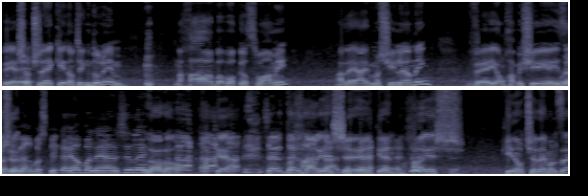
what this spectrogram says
ויש ו... עוד שני keynote ים גדולים, מחר בבוקר סוואמי. על AI ו-Machine Learning, ויום חמישי... הוא לא דיבר מספיק היום על AI Machine Learning? לא, לא, חכה. זה יותר דאטה. כן, מחר יש keynote שלם על זה.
